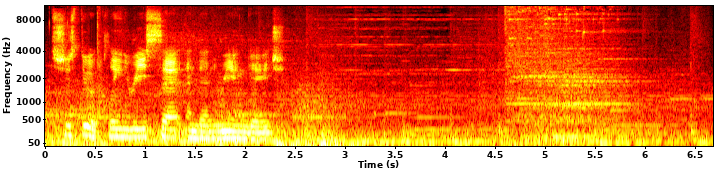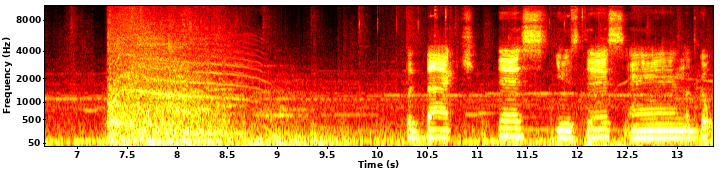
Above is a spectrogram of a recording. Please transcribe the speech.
Let's just do a clean reset and then re-engage. put back this, use this, and let's go.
